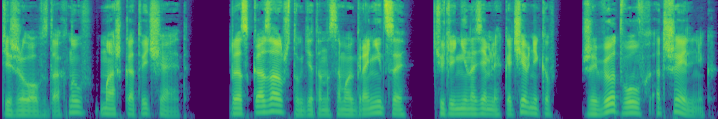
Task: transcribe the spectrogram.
Тяжело вздохнув, Машка отвечает. Рассказал, что где-то на самой границе чуть ли не на землях кочевников, живет Волф-отшельник.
